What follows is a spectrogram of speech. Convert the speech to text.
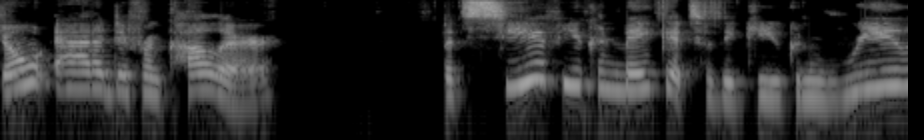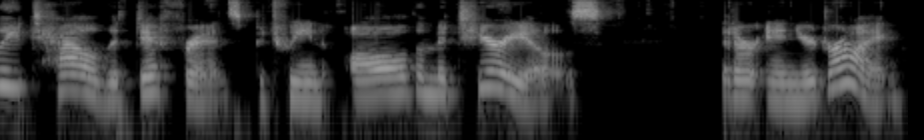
Don't add a different color, but see if you can make it so that you can really tell the difference between all the materials that are in your drawing.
